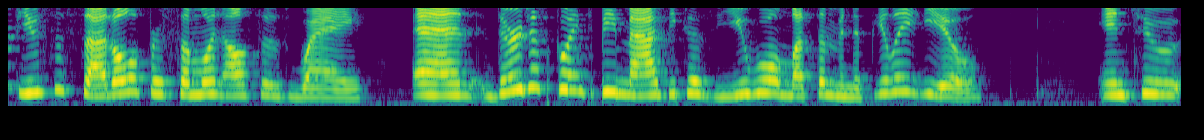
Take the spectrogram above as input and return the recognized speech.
refuse to settle for someone else's way and they're just going to be mad because you won't let them manipulate you into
